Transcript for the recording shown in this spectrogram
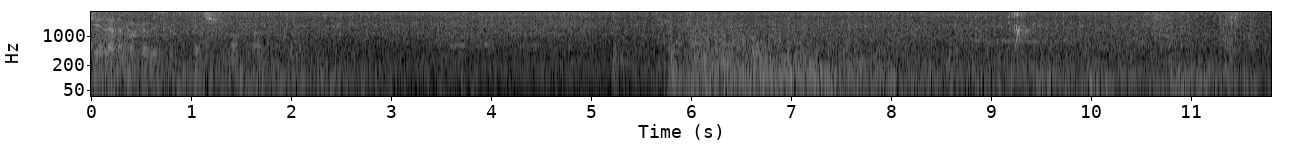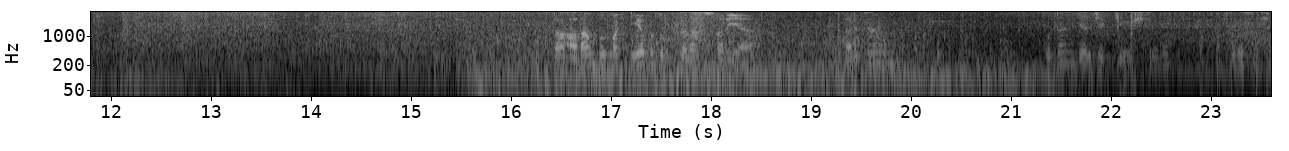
Şeylerden bakabilirsiniz patch notlardan. Da adam bulmak niye burada bu kadar zor ya? Haritanın buradan gelecek diyor işte bak. Burası işte.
